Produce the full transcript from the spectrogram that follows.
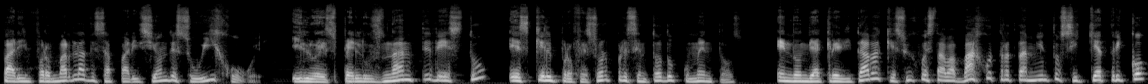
para informar la desaparición de su hijo, güey. Y lo espeluznante de esto es que el profesor presentó documentos en donde acreditaba que su hijo estaba bajo tratamiento psiquiátrico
